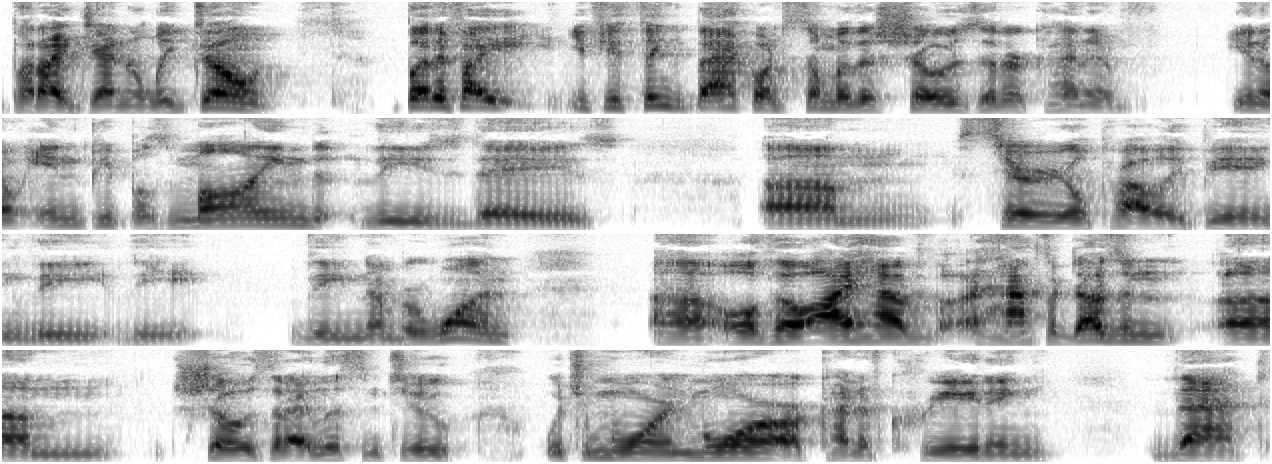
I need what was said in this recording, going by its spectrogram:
but I generally don't. But if I if you think back on some of the shows that are kind of you know in people's mind these days, um, Serial probably being the the the number one. Uh, although I have half a dozen um, shows that I listen to, which more and more are kind of creating that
